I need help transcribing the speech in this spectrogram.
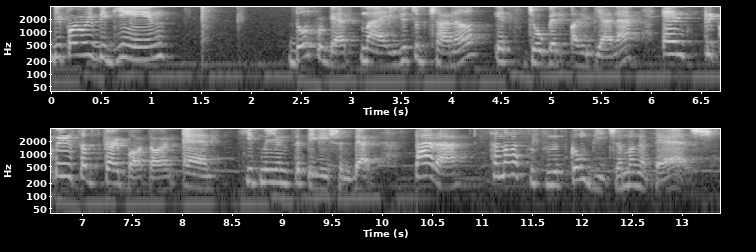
Before we begin, Don't forget my YouTube channel. It's Joben Aribiana. And click mo yung subscribe button and hit mo yung notification bell para sa mga susunod kong video mga besh.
